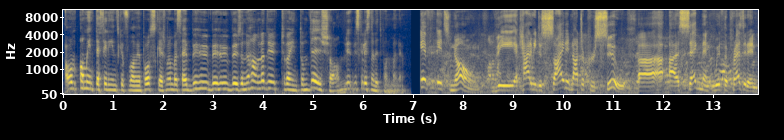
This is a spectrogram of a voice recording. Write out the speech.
om, om inte Celine skulle få vara med på Oscars. Man bara säger buhu, buhu, buhu. Så nu handlar det ju tyvärr inte om dig Sean. Vi ska lyssna lite på honom här nu. If it's known the Academy decided not to pursue uh, a, a segment with the president,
